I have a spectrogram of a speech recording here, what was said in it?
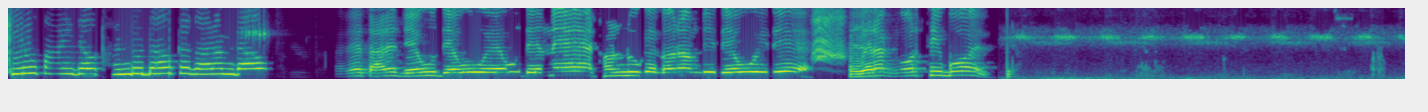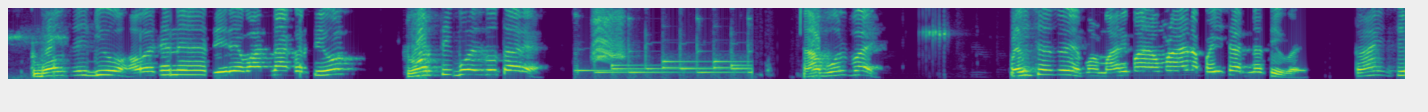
કેવું પાણી દઉં? ઠંડુ દઉં કે ગરમ દઉં? અરે તારે જેવું દેવું એવું દે ને. ઠંડુ કે ગરમ દી દેવું દે. જરાક જોરથી બોલ. બહુ થઈ ગયું. હવે છે ને ધીરે વાત ના કરતી હો. જોરથી બોલ તું તારે. હા બોલ ભાઈ. પૈસા જોઈએ પણ મારી પાસે હમણાં હે ને પૈસા જ નથી ભાઈ. કઈ છે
